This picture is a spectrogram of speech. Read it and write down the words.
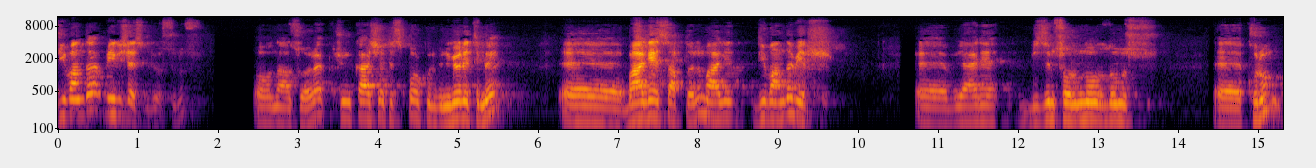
divanda vereceğiz biliyorsunuz. Ondan sonra çünkü Karşıyaka Spor Kulübü'nün yönetimi e, mali hesaplarını mali divanda verir. E, yani bizim sorumlu olduğumuz e, kurum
